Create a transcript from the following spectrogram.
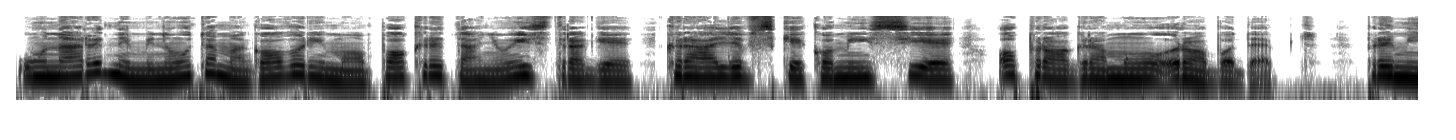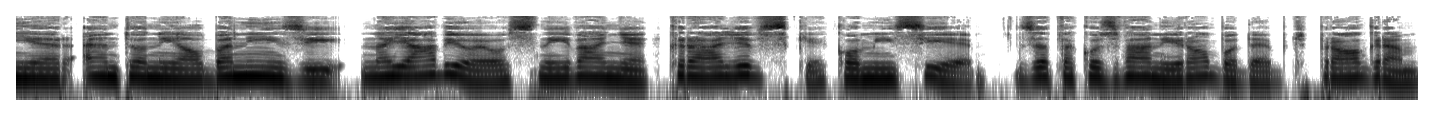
U narednim minutama govorimo o pokretanju istrage Kraljevske komisije o programu Robodept. Premijer Anthony Albanizi najavio je osnivanje Kraljevske komisije za takozvani Robodept program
